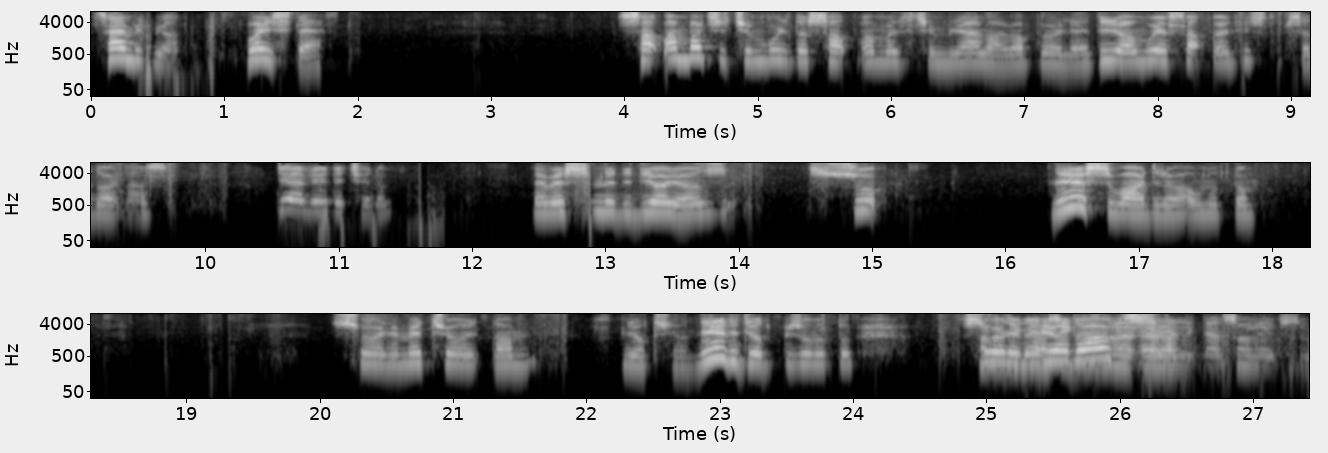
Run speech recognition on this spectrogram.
Sen bilmiyorsun. Var işte. Saklambaç için burada saklanmak için bir yer var. Bak böyle. Diyorum buraya saklanın hiç kimse doymaz. Diğerleri geçelim. Evet şimdi gidiyoruz. Su Neresi vardır unuttum. Şöyle metrodan yok ya. Nereye gidiyorduk biz unuttum. Yüzünü veriyorduk. öğrendikten sonra hepsini.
